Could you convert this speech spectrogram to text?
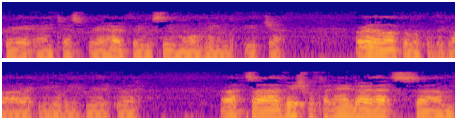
career and test career. Hopefully we'll see more of him in the future. I really like the look of the guy, I reckon he'll be really good. But uh, Vishwa Fernando, that's um,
